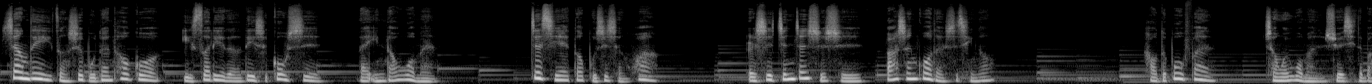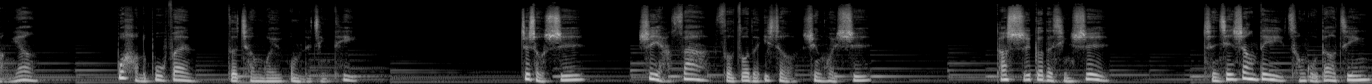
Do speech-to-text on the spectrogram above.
上帝总是不断透过以色列的历史故事来引导我们。这些都不是神话，而是真真实实发生过的事情哦。好的部分，成为我们学习的榜样，不好的部分则成为我们的警惕。这首诗是亚萨所作的一首训诲诗，他诗歌的形式呈现上帝从古到今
